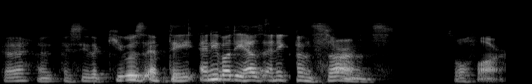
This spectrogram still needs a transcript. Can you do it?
Okay, I, I see the queue is empty. Anybody has any concerns so far?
